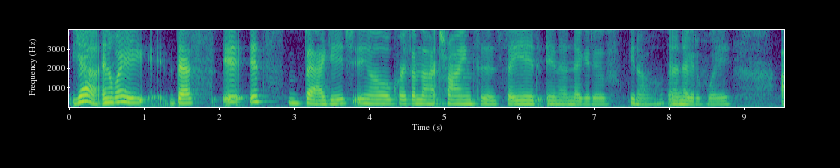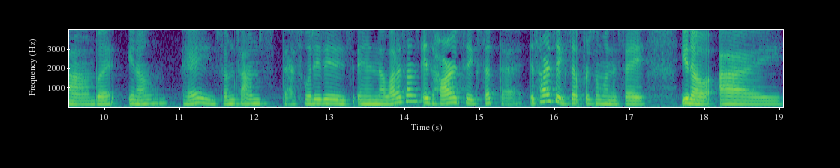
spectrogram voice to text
yeah in a way that's it it's baggage you know of course i'm not trying to say it in a negative you know in a negative way um but you know hey, sometimes that's what it is. And a lot of times it's hard to accept that. It's hard to accept for someone to say, you know, I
